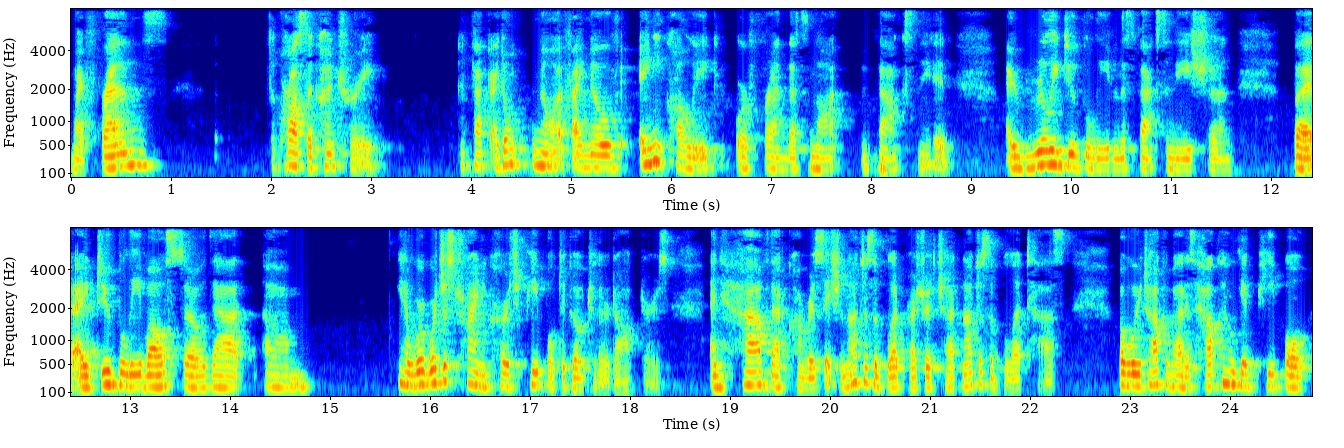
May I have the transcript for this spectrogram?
my friends across the country. In fact, I don't know if I know of any colleague or friend that's not vaccinated. I really do believe in this vaccination, but I do believe also that um, you know we're, we're just trying to encourage people to go to their doctors and have that conversation, not just a blood pressure check, not just a blood test, but what we talk about is how can we get people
